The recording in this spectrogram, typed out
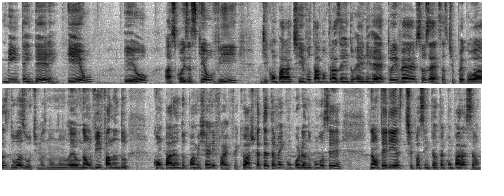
me entenderem, eu, eu, as coisas que eu vi de comparativo estavam trazendo Anne Hathaway versus essas. Tipo, pegou as duas últimas. Não, não, eu não vi falando, comparando com a Michelle Pfeiffer. Que eu acho que até também, concordando com você, não teria, tipo assim, tanta comparação.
